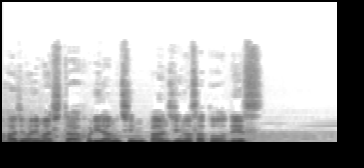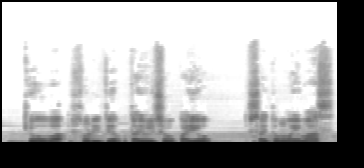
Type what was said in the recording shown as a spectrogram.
さあ、始まりました。フリーダムチンパンジーの佐藤です。今日は一人でお便り紹介をしたいと思います。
